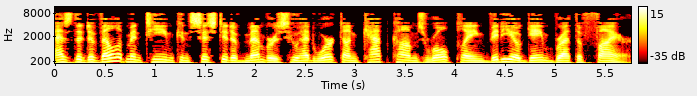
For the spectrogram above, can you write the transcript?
As the development team consisted of members who had worked on Capcom's role-playing video game Breath of Fire,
